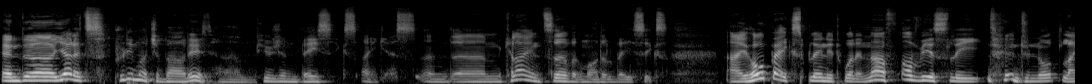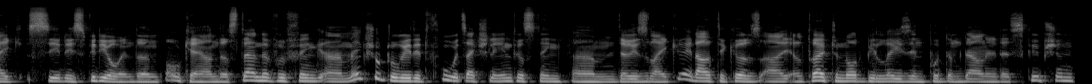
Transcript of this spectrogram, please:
And uh, yeah, that's pretty much about it. Um, Fusion basics, I guess, and um, client server model basics. I hope I explained it well enough. Obviously, do not like see this video and then, okay, understand everything. Uh, make sure to read it through, it's actually interesting. Um, there is like great articles. I, will try to not be lazy and put them down in the description.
